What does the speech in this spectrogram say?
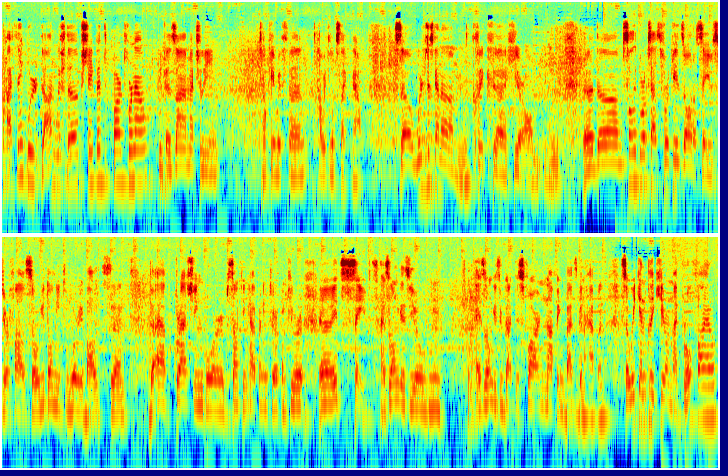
I think we're done with the shape it part for now because I'm actually okay with uh, how it looks like now. So we're just gonna um, click uh, here on uh, the um, SolidWorks apps for kids. Auto saves your files so you don't need to worry about um, the app crashing or something happening to your computer. Uh, it's saved. As long as you mm, as long as you got this far nothing bad's gonna happen. So we can click here on my profile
